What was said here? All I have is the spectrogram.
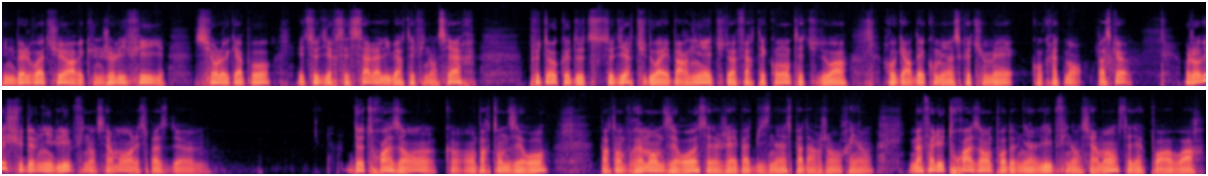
une belle voiture avec une jolie fille sur le capot et de se dire c'est ça la liberté financière plutôt que de te dire tu dois épargner, tu dois faire tes comptes et tu dois regarder combien est-ce que tu mets concrètement. Parce que aujourd'hui, je suis devenu libre financièrement en l'espace de 2-3 ans en partant de zéro, partant vraiment de zéro, c'est-à-dire que j'avais pas de business, pas d'argent, rien. Il m'a fallu 3 ans pour devenir libre financièrement, c'est-à-dire pour avoir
